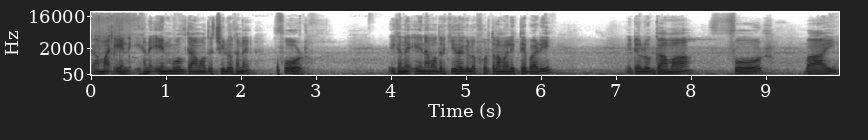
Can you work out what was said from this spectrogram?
Gamma n, এখানে এন বলতে আমাদের ছিল এখানে ফোর। এখানে এন আমাদের কি হয়ে গেল? ফোর। তাহলে আমরা লিখতে পারি, এটা হলো গামা ফোর বাই,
